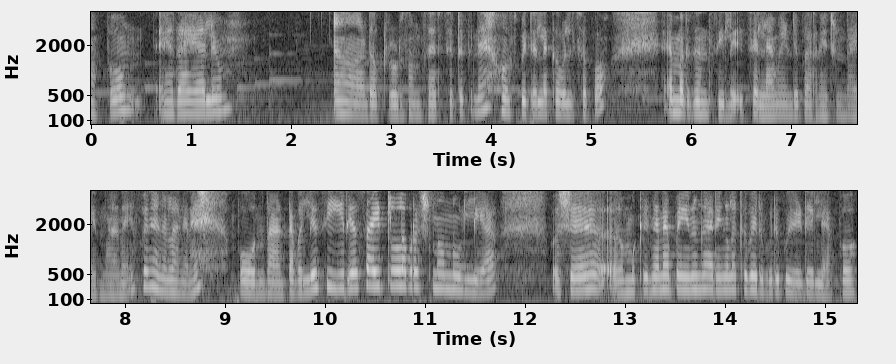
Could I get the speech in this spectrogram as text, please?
അപ്പോൾ ഏതായാലും ഡോക്ടറോട് സംസാരിച്ചിട്ട് പിന്നെ ഹോസ്പിറ്റലിലൊക്കെ വിളിച്ചപ്പോൾ എമർജൻസിയിൽ ചെല്ലാൻ വേണ്ടി പറഞ്ഞിട്ടുണ്ടായിരുന്നതാണ് ഇപ്പോൾ ഞങ്ങളങ്ങനെ പോകുന്നതാണ്. കേട്ടോ വലിയ സീരിയസ് ആയിട്ടുള്ള പ്രശ്നമൊന്നുമില്ല. പക്ഷേ നമുക്കിങ്ങനെ പെയിനും കാര്യങ്ങളൊക്കെ വരുമ്പോൾ ഒരു പേടിയില്ല? അപ്പോൾ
